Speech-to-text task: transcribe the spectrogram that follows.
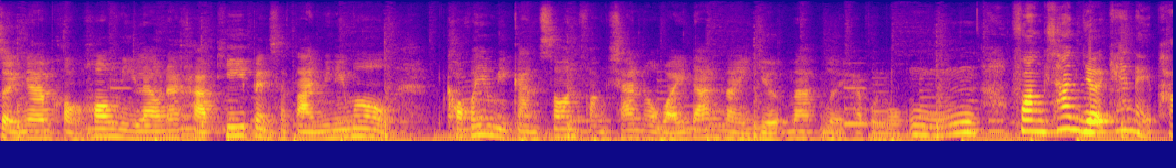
สวยงามของห้องนี้แล้วนะครับ ที่เป็นสไตล์มินิมอล เขาก็ยังมีการซ่อนฟังก์ชันเอาไว้ด้านในเยอะมากเลยครับคุณมุกอืมฟังก์ชันเยอะแค่ไหนพา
